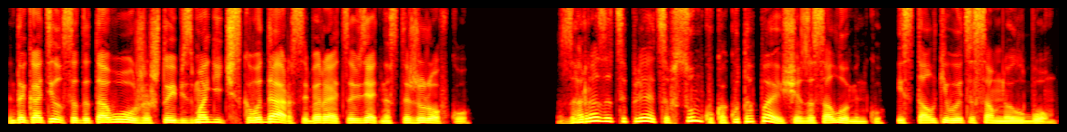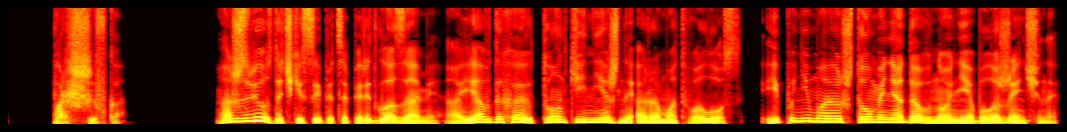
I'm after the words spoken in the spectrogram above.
Докатился до того уже, что и без магического дара собирается взять на стажировку. Зараза цепляется в сумку, как утопающая за соломинку, и сталкивается со мной лбом. Паршивка. Аж звездочки сыпятся перед глазами, а я вдыхаю тонкий нежный аромат волос и понимаю, что у меня давно не было женщины.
